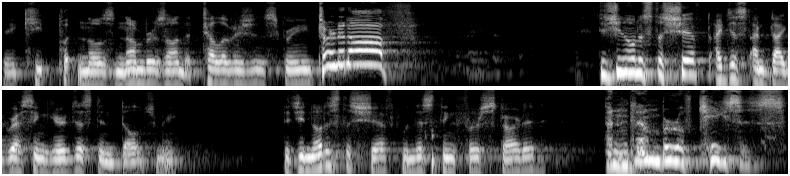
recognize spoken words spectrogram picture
They keep putting those numbers on the television screen. Turn it off! Did you notice the shift? I just, I'm digressing here, just indulge me. Did you notice the shift when this thing first started? The number of cases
